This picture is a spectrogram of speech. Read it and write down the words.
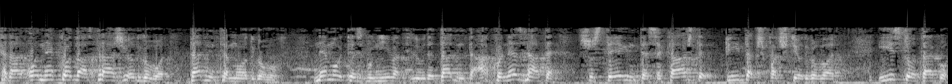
kada neko od vas traži odgovor, dadnite mu odgovor. Nemojte zbunjivati ljude, dadnite. Ako ne znate, sustegnite se, kažete, pitač pa ću ti odgovoriti. Isto tako,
